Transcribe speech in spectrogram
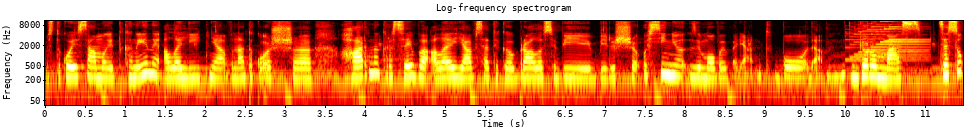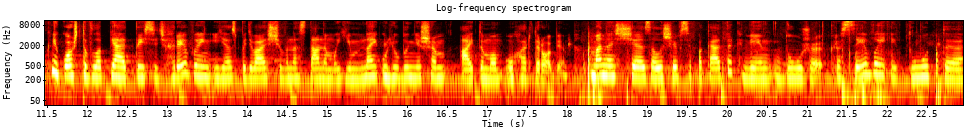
з такої самої тканини, але літня. Вона також е, гарна, красива, але я все-таки обрала собі більш осінньо-зимовий варіант. Бо да, girl mess. Ця сукня коштувала 5 тисяч гривень, і я сподіваюся, що вона стане моїм найулюбленішим айтемом у гардеробі. У мене ще залишився пакетик. Він дуже красивий, і тут е,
